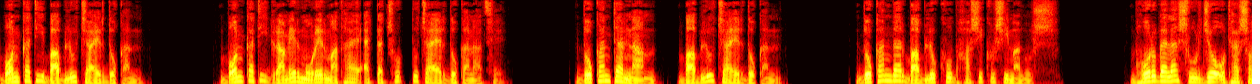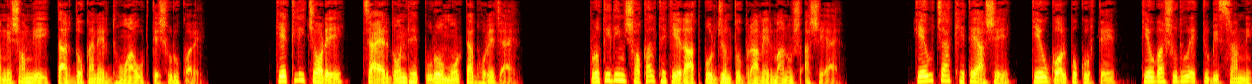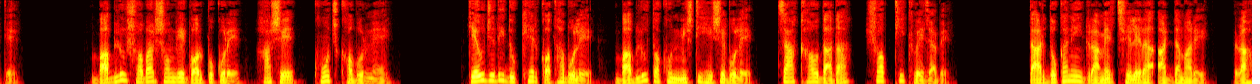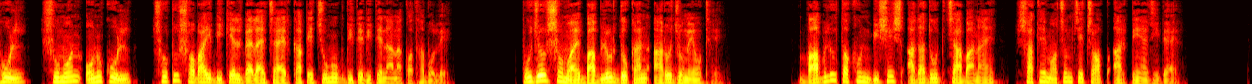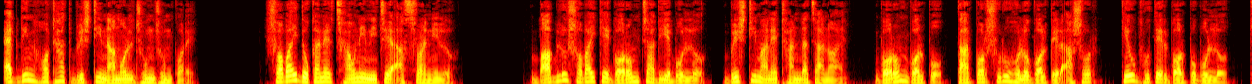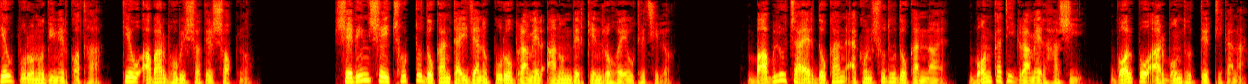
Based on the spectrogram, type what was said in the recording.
বনকাটি বাবলু চায়ের দোকান। বনকাটি গ্রামের মোড়ের মাথায় একটা ছোট্ট চায়ের দোকান আছে। দোকানটার নাম বাবলু চায়ের দোকান। দোকানদার বাবলু খুব হাসিখুশি মানুষ। ভোরবেলা সূর্য ওঠার সঙ্গে সঙ্গেই তার দোকানের ধোঁয়া উঠতে শুরু করে। কেটলি চড়ে চায়ের গন্ধে পুরো মোড়টা ভরে যায়। প্রতিদিন সকাল থেকে রাত পর্যন্ত গ্রামের মানুষ আসে আয়। কেউ চা খেতে আসে, কেউ গল্প করতে কেউ বা শুধু একটু বিশ্রাম নিতে। বাবলু সবার সঙ্গে গল্প করে, হাসে, খোঁজ খবর নেয়। কেউ যদি দুঃখের কথা বলে, বাবলু তখন মিষ্টি হেসে বলে, চা খাও দাদা, সব ঠিক হয়ে যাবে। তার দোকানেই গ্রামের ছেলেরা আড্ডা মারে। রাহুল, সুমন, অনুকূল, ছোটু সবাই বিকেল বেলায় চায়ের কাপে চুমুক দিতে দিতে নানা কথা বলে। পুজোর সময় বাবলুর দোকান আরও জমে ওঠে। বাবলু তখন বিশেষ আদা দুধ চা বানায় সাথে মচমচে চপ আর পেঁয়াজি দেয়। একদিন হঠাৎ বৃষ্টি নামল ঝুমঝুম করে। সবাই দোকানের ছাউনি নিচে আশ্রয় নিল। বাবলু সবাইকে গরম চা দিয়ে বলল, বৃষ্টি মানে ঠান্ডা চা নয়, গরম গল্প। তারপর শুরু হল গল্পের আসর। কেউ ভূতের গল্প বলল, কেউ পুরনো দিনের কথা, কেউ আবার ভবিষ্যতের স্বপ্ন। সেদিন সেই ছোট্ট দোকানটাই যেন পুরো গ্রামের আনন্দের কেন্দ্র হয়ে উঠেছিল। বাবলু চায়ের দোকান এখন শুধু দোকান নয় বনকাটি গ্রামের হাসি গল্প আর বন্ধুত্বের ঠিকানা।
